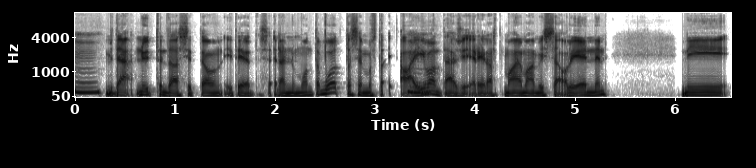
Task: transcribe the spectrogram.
Mm. mitä nyt taas sitten on itse tässä elänyt monta vuotta semmoista aivan Mm. täysin erilaista maailmaa, missä oli ennen, niin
